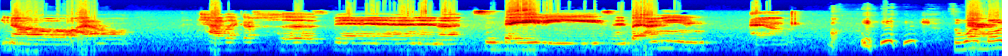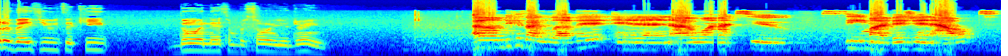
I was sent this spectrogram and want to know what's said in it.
you know, I don't have like a husband and uh, some babies, and but I mean, I don't. so what motivates you to keep doing this and pursuing your dream? Um, because I love it and I want to see my vision out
